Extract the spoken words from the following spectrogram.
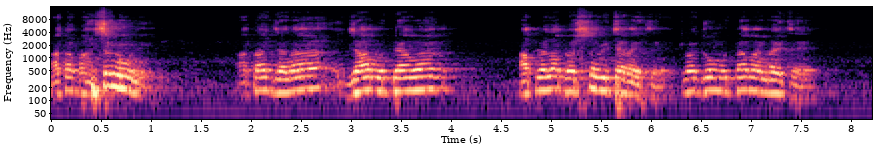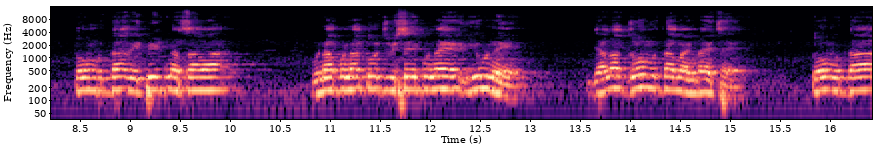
आता भाषण होऊ नये. आता ज्यांना ज्या मुद्द्यावर आपल्याला प्रश्न विचारायचा आहे किंवा जो मुद्दा मांडायचा आहे तो मुद्दा रिपीट नसावा. पुन्हा पुन्हा तोच विषय पुन्हा येऊ नये. ज्याला जो मुद्दा मांडायचा आहे तो मुद्दा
